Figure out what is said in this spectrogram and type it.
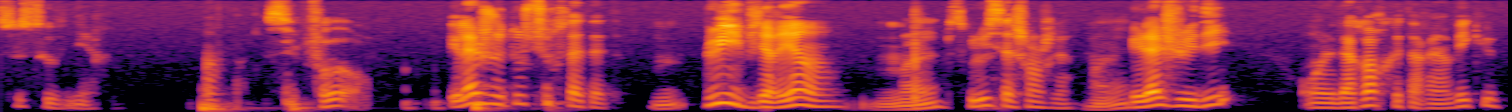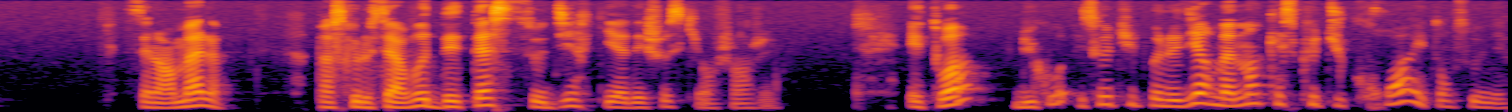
ce souvenir. C'est fort. Et là, je touche sur sa tête. Mm. Lui, il vit rien, hein. Ouais. parce que lui, ça change rien. Ouais. Et là, je lui dis, on est d'accord que tu n'as rien vécu. C'est normal, parce que le cerveau déteste se dire qu'il y a des choses qui ont changé. Et toi, du coup, est-ce que tu peux nous dire maintenant qu'est-ce que tu crois est ton souvenir?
